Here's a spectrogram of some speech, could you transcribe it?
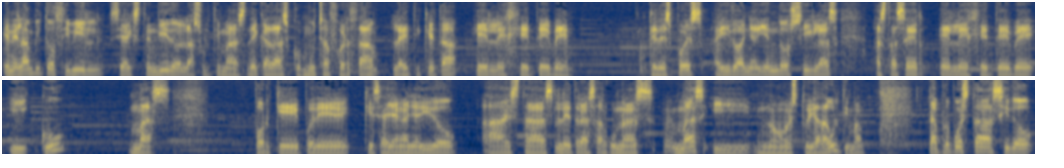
En el ámbito civil se ha extendido en las últimas décadas con mucha fuerza la etiqueta LGTB, que después ha ido añadiendo siglas hasta ser LGTBIQ porque puede que se hayan añadido a estas letras algunas más y no estoy a la última. La propuesta ha sido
